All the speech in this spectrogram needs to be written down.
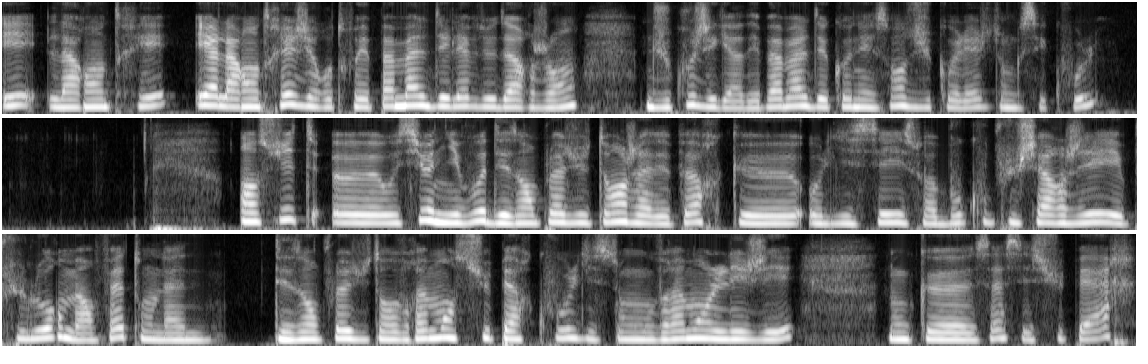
et la rentrée et à la rentrée, j'ai retrouvé pas mal d'élèves de d'argent. Du coup, j'ai gardé pas mal de connaissances du collège, donc c'est cool. Ensuite, euh, aussi au niveau des emplois du temps, j'avais peur qu'au lycée, il soit beaucoup plus chargé et plus lourd, mais en fait, on a des emplois du temps vraiment super cool, ils sont vraiment légers, donc euh, ça c'est super.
